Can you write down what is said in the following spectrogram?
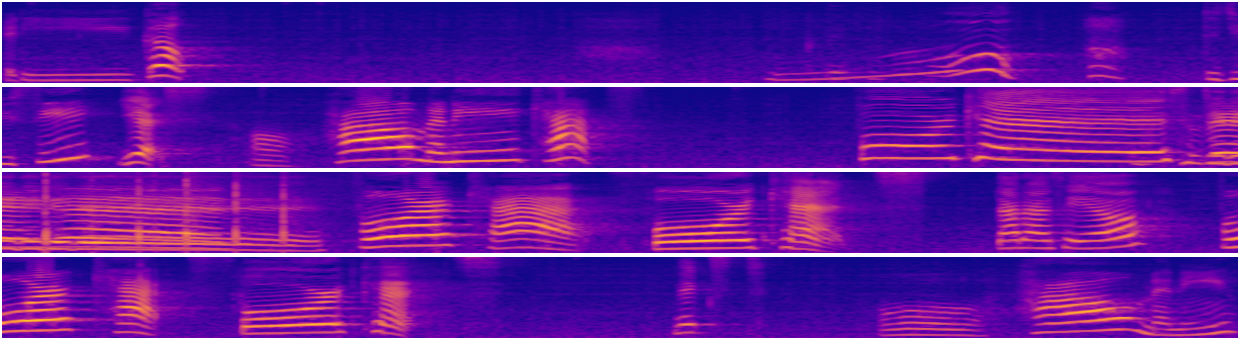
Ready, go. 오, Did you see? yes. Oh, how many cats? Four cats. Very 드르르르르. Four cats. Four cats. 따라하세요. Four cats. Four cats. Next. Oh, how many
